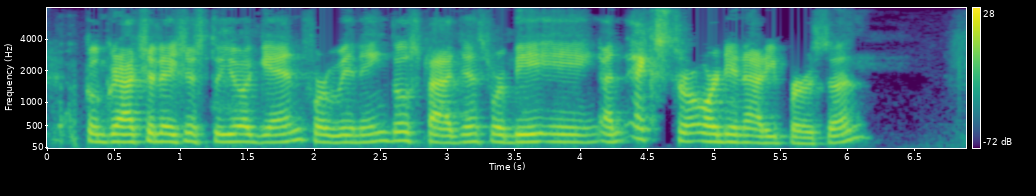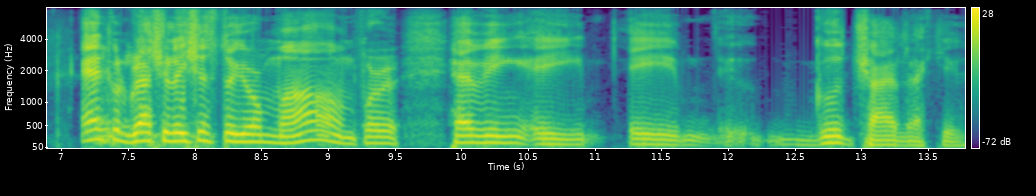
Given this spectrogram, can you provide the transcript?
Congratulations to you again for winning those pageants, for being an extraordinary person. And congratulations to your mom for having a a good child like you.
